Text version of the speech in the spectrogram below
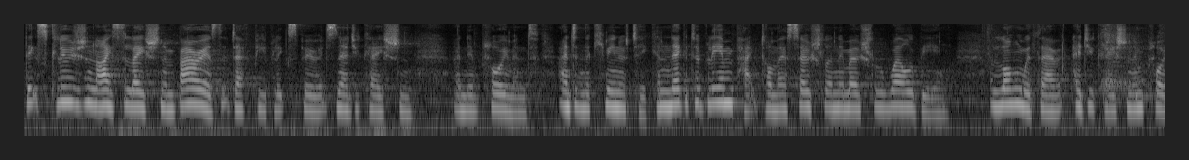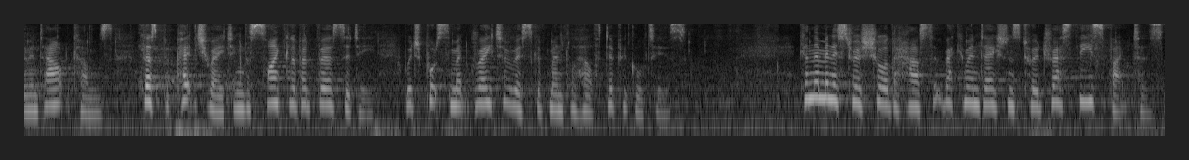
the exclusion, isolation and barriers that deaf people experience in education and employment and in the community can negatively impact on their social and emotional well-being, along with their education and employment outcomes, thus perpetuating the cycle of adversity which puts them at greater risk of mental health difficulties. Can the Minister assure the House that recommendations to address these factors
